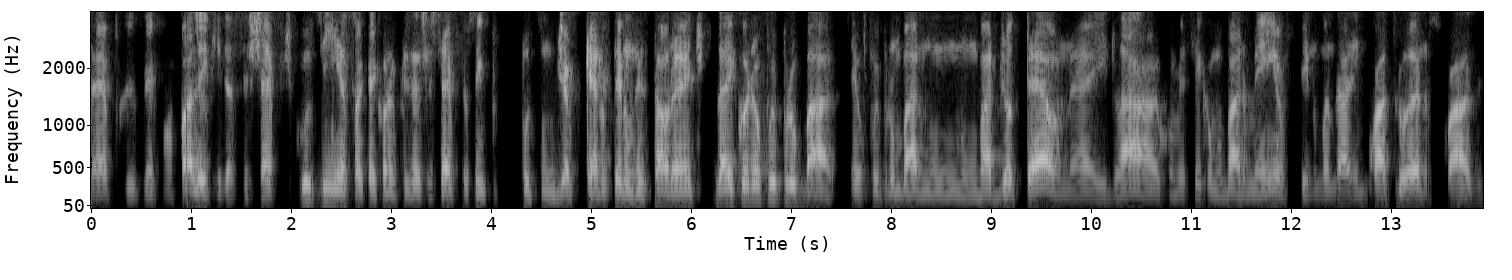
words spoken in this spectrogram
né? Porque, como eu falei, queria ser chefe de cozinha, só que aí quando eu quiser ser chefe, eu sempre, putz, um dia eu quero ter um restaurante. Daí quando eu fui pro bar, eu fui para um bar num, num, bar de hotel, né? E lá eu comecei como barman, eu fiquei no mandarim quatro anos quase.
